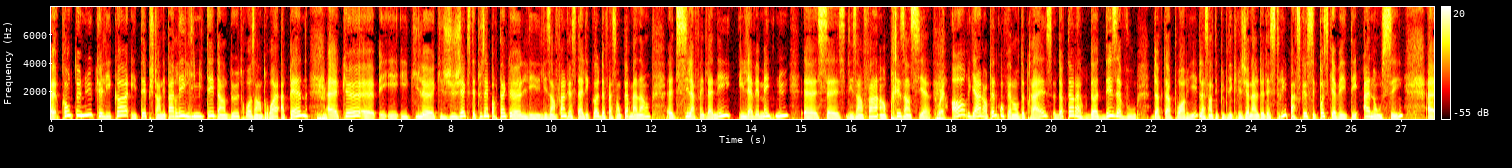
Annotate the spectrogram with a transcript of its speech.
euh, compte tenu que les cas étaient, puis je t'en ai parlé, limités dans deux, trois endroits à peine, euh, que euh, et, et- qu'il euh, qu'il jugeait que c'était plus important que les, les enfants restent à l'école de façon permanente euh, d'ici la fin de l'année. Il avait maintenu euh, ce- les enfants en présentiel. Ouais. Or, hier, en pleine conférence de presse, Dr Arruda désavoue Dr Poirier de la santé publique régionale de l'Estrie parce que c'est pas ce qui avait été annoncé. Euh,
